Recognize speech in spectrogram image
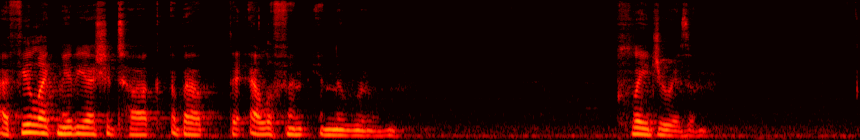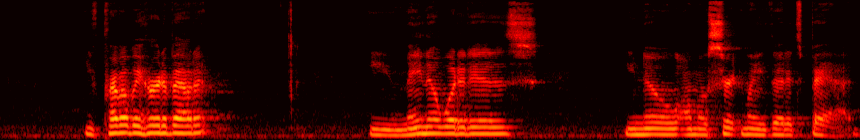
I feel like maybe I should talk about the elephant in the room plagiarism. You've probably heard about it. You may know what it is. You know almost certainly that it's bad.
